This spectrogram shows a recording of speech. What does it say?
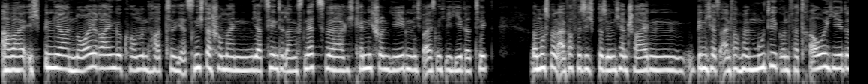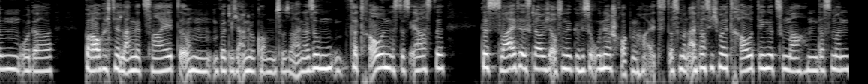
Aber ich bin ja neu reingekommen und hatte jetzt nicht da schon mein jahrzehntelanges Netzwerk. Ich kenne nicht schon jeden, ich weiß nicht, wie jeder tickt. Da muss man einfach für sich persönlich entscheiden, bin ich jetzt einfach mal mutig und vertraue jedem oder brauche ich eine lange Zeit, um wirklich angekommen zu sein. Also Vertrauen ist das Erste. Das Zweite ist, glaube ich, auch so eine gewisse Unerschrockenheit, dass man einfach sich mal traut, Dinge zu machen, dass man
